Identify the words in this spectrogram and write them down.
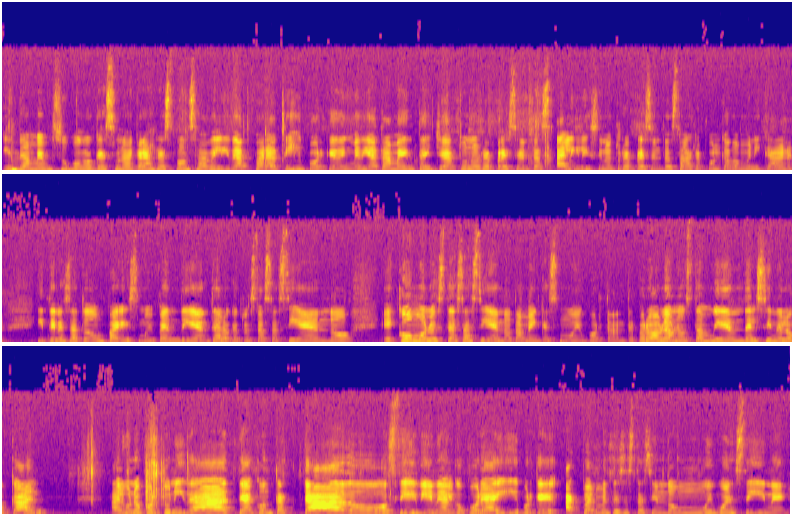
Y también supongo que es una gran responsabilidad para ti, porque de inmediatamente ya tú no representas a Lili, sino tú representas a la República Dominicana y tienes a todo un país muy pendiente a lo que tú estás haciendo, eh, cómo lo estás haciendo también, que es muy importante. Pero háblanos también del cine local. ¿Alguna oportunidad? ¿Te han contactado? ¿O si viene algo por ahí? Porque actualmente se está haciendo muy buen cine.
